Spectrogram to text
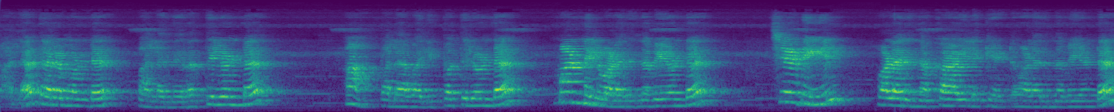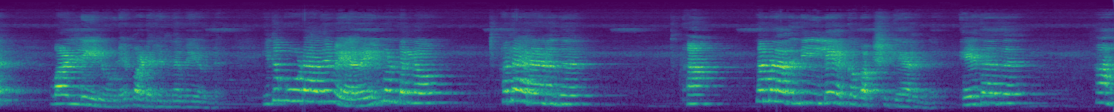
പലതരമുണ്ട് പല നിറത്തിലുണ്ട് ആ പല വലിപ്പത്തിലുണ്ട്. മണ്ണിൽ വളരുന്നവയുണ്ട്. ചെടിയിൽ വളരുന്ന കായിലൊക്കെ ആയിട്ട് വളരുന്നവയുണ്ട്. വള്ളിയിലൂടെ പടരുന്നവയുണ്ട്. ഇത് കൂടാതെ വേറെയും ഉണ്ടല്ലോ. അതാരാണത്? ആ നമ്മൾ അതിന്റെ ഇലയൊക്കെ ഭക്ഷിക്കാറുണ്ട്. ഏതാത്? ആ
